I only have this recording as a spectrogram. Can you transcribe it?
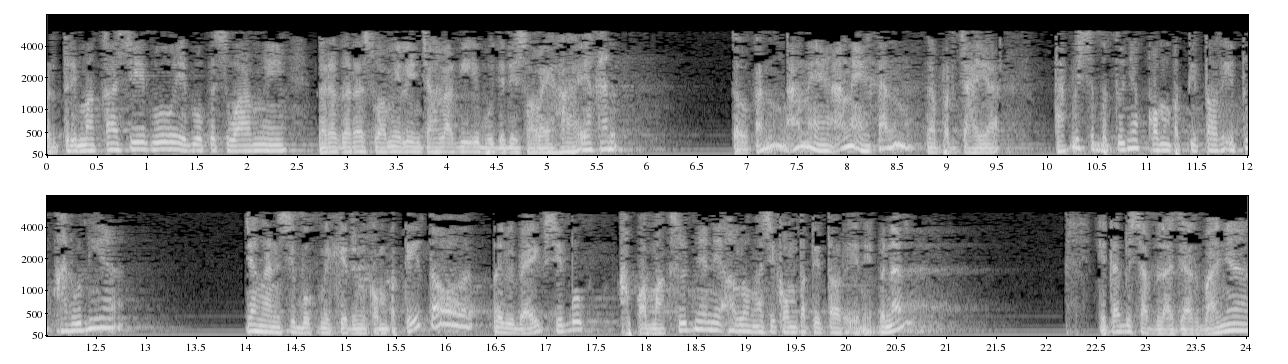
Berterima kasih ibu, ibu ke suami. Gara-gara suami lincah lagi ibu jadi soleha ya kan. Tuh kan aneh, aneh kan. Gak percaya. Tapi sebetulnya kompetitor itu karunia. Jangan sibuk mikirin kompetitor. Lebih baik sibuk. Apa maksudnya nih Allah ngasih kompetitor ini. Benar? Kita bisa belajar banyak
